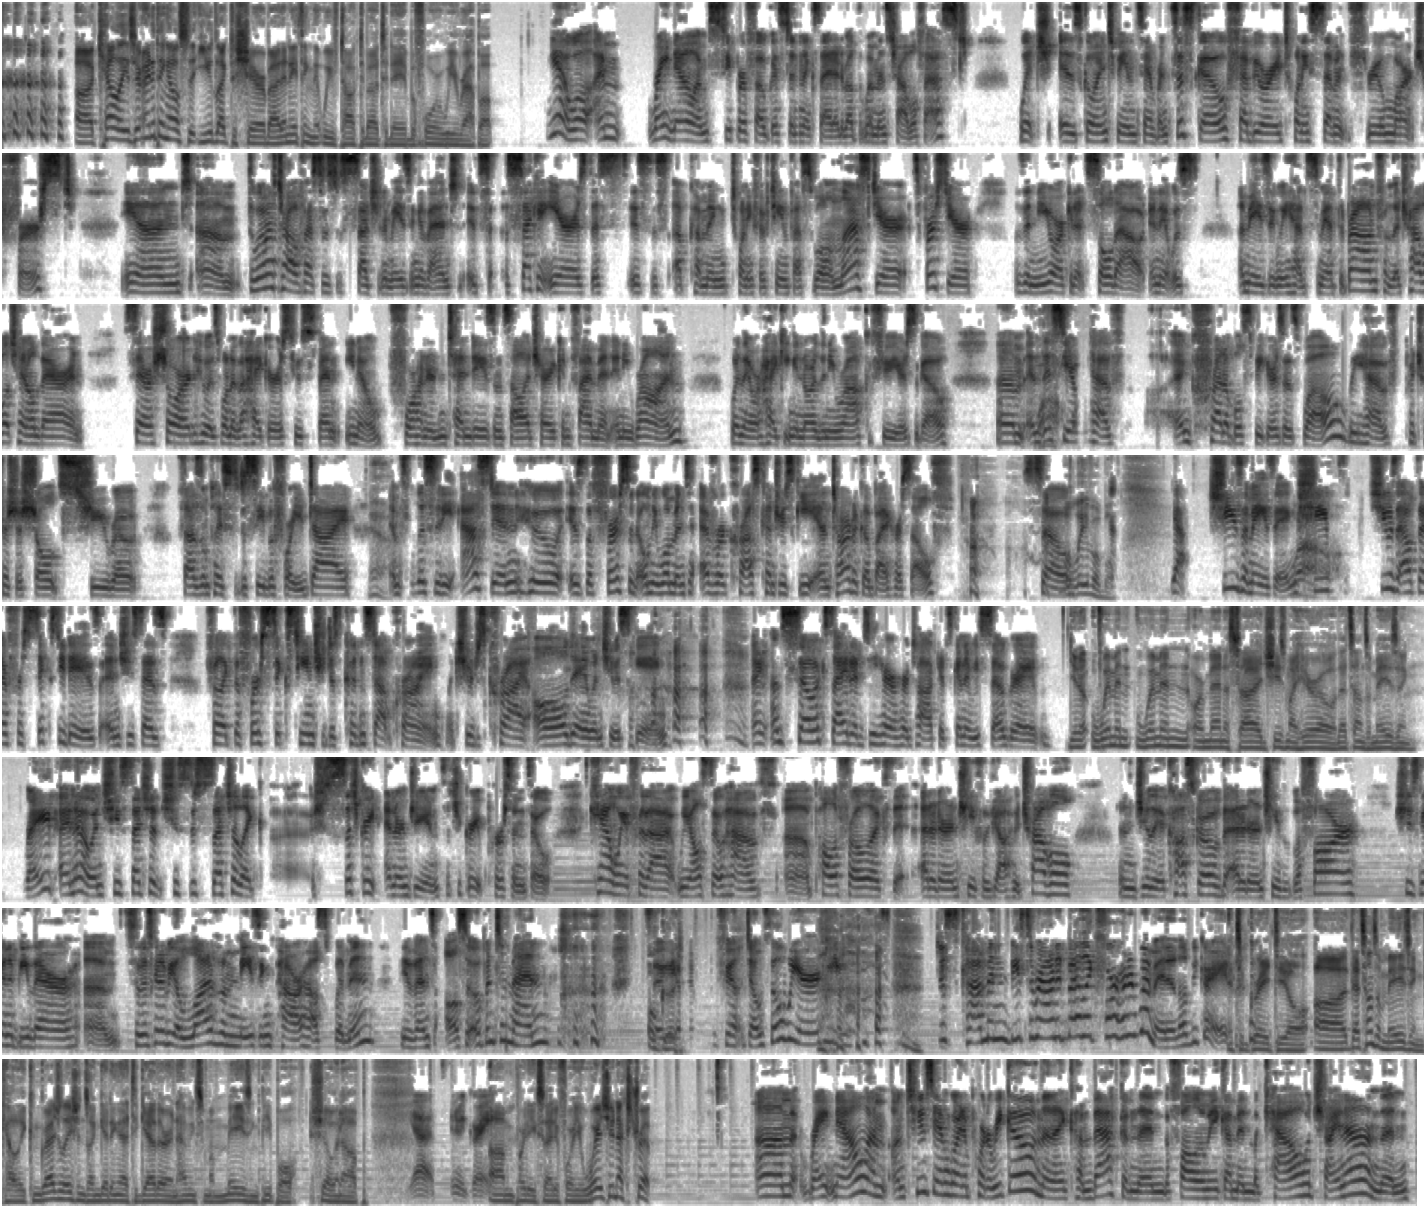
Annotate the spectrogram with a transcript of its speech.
Uh, Kelly, is there anything else that you'd like to share about anything that we've talked about today before we wrap up? Yeah, well, I'm right now I'm super focused and excited about the Women's Travel Fest, which is going to be in San Francisco, February 27th through March 1st. And um, the Women's Travel Fest is such an amazing event. Its second year is this is this upcoming 2015 festival, and last year, its first year was in New York, and it sold out, and it was amazing. We had Samantha Brown from the Travel Channel there, and Sarah Shourd, who is one of the hikers who spent, you know, 410 days in solitary confinement in Iran when they were hiking in northern Iraq a few years ago. Um, and this year we have incredible speakers as well. We have Patricia Schultz. She wrote Thousand Places to See Before You Die. Yeah. And Felicity Aston, who is the first and only woman to ever cross country ski Antarctica by herself. so Unbelievable. yeah, she's amazing. Wow. She she was out there for 60 days and she says for like the first 16 she just couldn't stop crying. Like she would just cry all day when she was skiing. I, I'm so excited to hear her talk. It's going to be so great. You know, women, women or men aside, she's my hero. That sounds amazing. Right? I know. And she's such a, she's just such a like, uh, she's such great energy and such a great person. So can't wait for that. We also have, uh, Paula Froelich, the editor in chief of Yahoo Travel, and Julia Cosgrove, the editor in chief of Afar. She's going to be there. Um, so there's going to be a lot of amazing powerhouse women. The event's also open to men. so Oh, you don't, feel, don't feel weird. Just come and be surrounded by like 400 women. It'll be great. It's a great deal. Uh, that sounds amazing, Kelly. Congratulations on getting that together and having some amazing people showing up. yeah, it's going to be great. I'm pretty excited for you. Where's your next trip? Um, right now, I'm on Tuesday. I'm going to Puerto Rico, and then I come back, and then the following week I'm in Macau, China, and then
